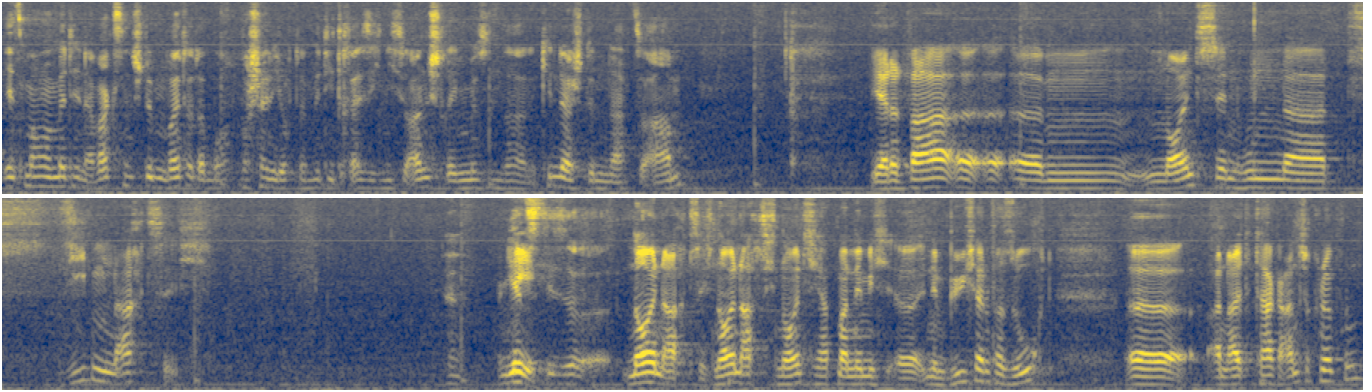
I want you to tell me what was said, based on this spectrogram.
Jetzt machen wir mit den Erwachsenenstimmen weiter, da braucht wahrscheinlich auch, damit die 30 nicht so anstrengen müssen, da Kinderstimmen nachzuahmen. ja, das war äh, äh, ähm, 1987. Ja. Und Nee. jetzt diese. 89, 89, 90 hat man nämlich äh, in den Büchern versucht, äh, an alte Tage anzuknüpfen,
